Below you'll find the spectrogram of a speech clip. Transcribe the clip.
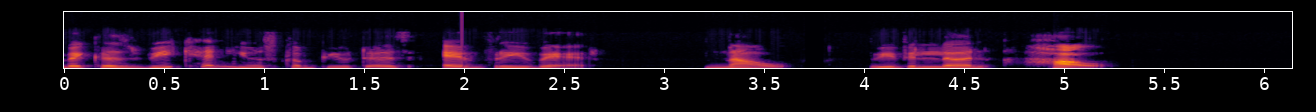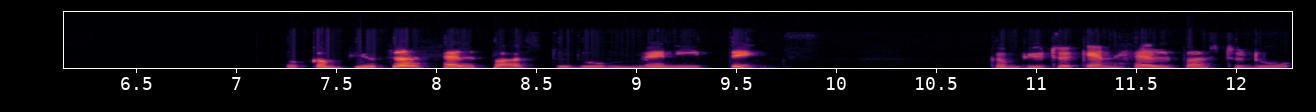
because we can use computers everywhere. Now we will learn how. So computer help us to do many things. Computer can help us to do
